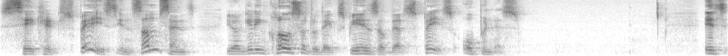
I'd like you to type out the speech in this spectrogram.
sacred space, in some sense, you're getting closer to the experience of that space, openness. It's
